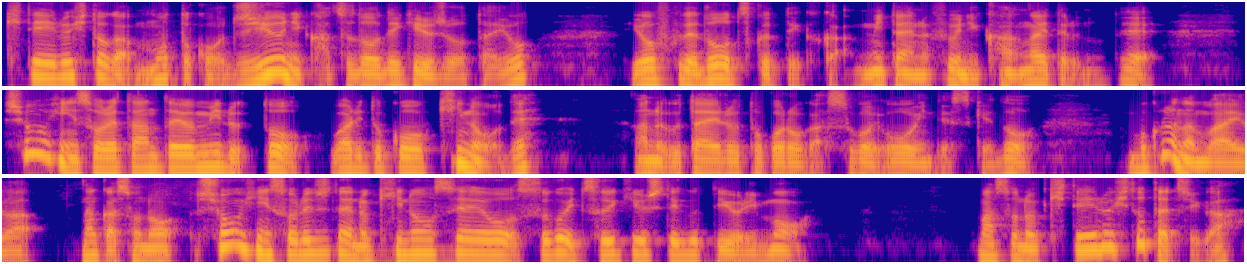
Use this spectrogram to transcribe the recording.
着ている人がもっとこう自由に活動できる状態を洋服でどう作っていくかみたいな風に考えてるので、商品それ単体を見ると割とこう機能であの歌えるところがすごい多いんですけど、僕らの場合はなんかその商品それ自体の機能性をすごい追求していくっていうよりも、まあその着ている人たちが、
